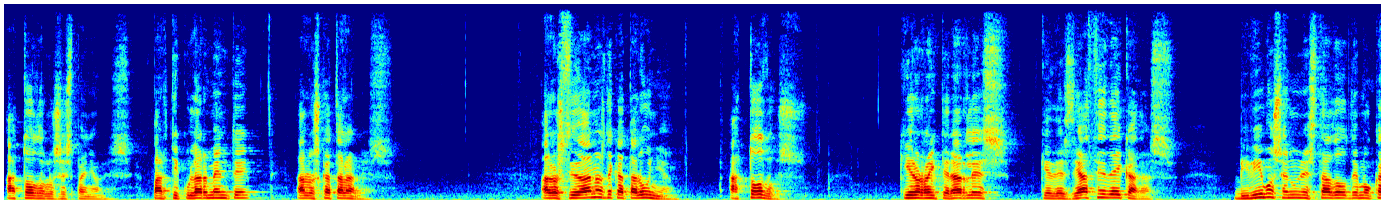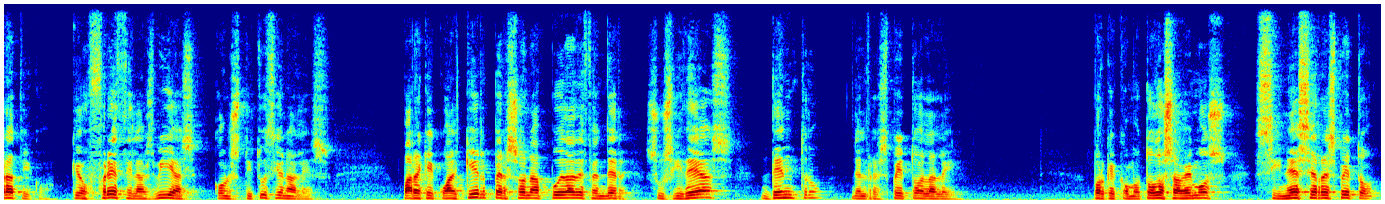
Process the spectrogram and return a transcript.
a todos los españoles, particularmente a los catalanes, a los ciudadanos de Cataluña, a todos. Quiero reiterarles que desde hace décadas vivimos en un Estado democrático que ofrece las vías constitucionales para que cualquier persona pueda defender sus ideas dentro del respeto a la ley. Porque como todos sabemos, sin ese respeto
